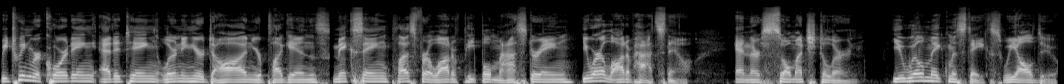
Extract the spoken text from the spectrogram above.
Between recording, editing, learning your DAW and your plugins, mixing, plus for a lot of people, mastering, you wear a lot of hats now, and there's so much to learn. You will make mistakes, we all do.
